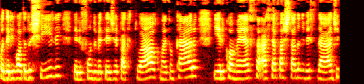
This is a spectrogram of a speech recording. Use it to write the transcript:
quando ele volta do Chile, ele funda o BTG Pactual com mais um cara, e ele começa a se afastar da universidade,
